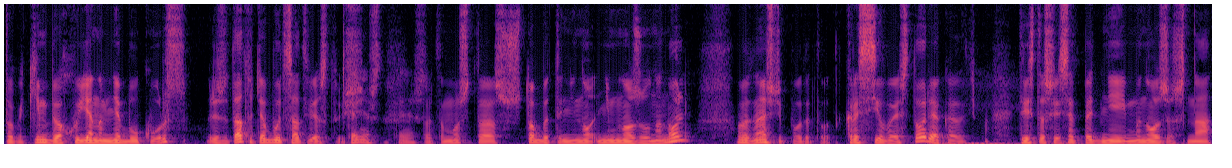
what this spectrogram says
то каким бы охуенным ни был курс, результат у тебя будет соответствующий. Конечно, конечно. Потому что, что бы ты ни, не множил на ноль, ну, знаешь, типа вот эта вот красивая история, когда типа, 365 дней множишь на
